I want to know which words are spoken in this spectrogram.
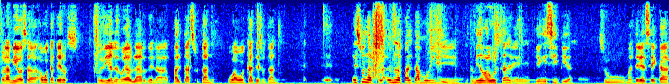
Hola amigos aguacateros, hoy día les voy a hablar de la palta sutano o aguacate sutano. Eh, es una, una palta muy, a mí no me gusta, bien, insípida, su materia seca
